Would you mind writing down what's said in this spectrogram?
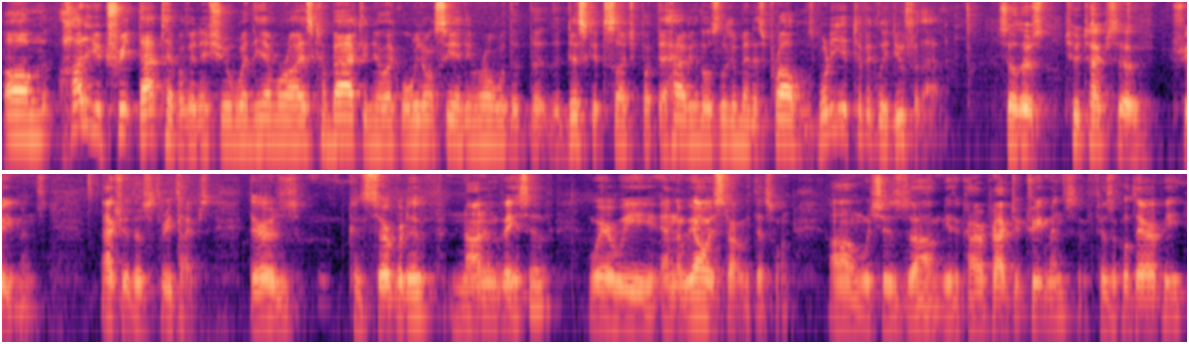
Um, how do you treat that type of an issue when the MRIs come back and you're like, well, we don't see anything wrong with the, the, the disc as such, but they're having those ligamentous problems? What do you typically do for that? So there's two types of treatments. Actually, there's three types. There's conservative, non-invasive, where we and we always start with this one, um, which is um, either chiropractic treatments, physical therapy,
